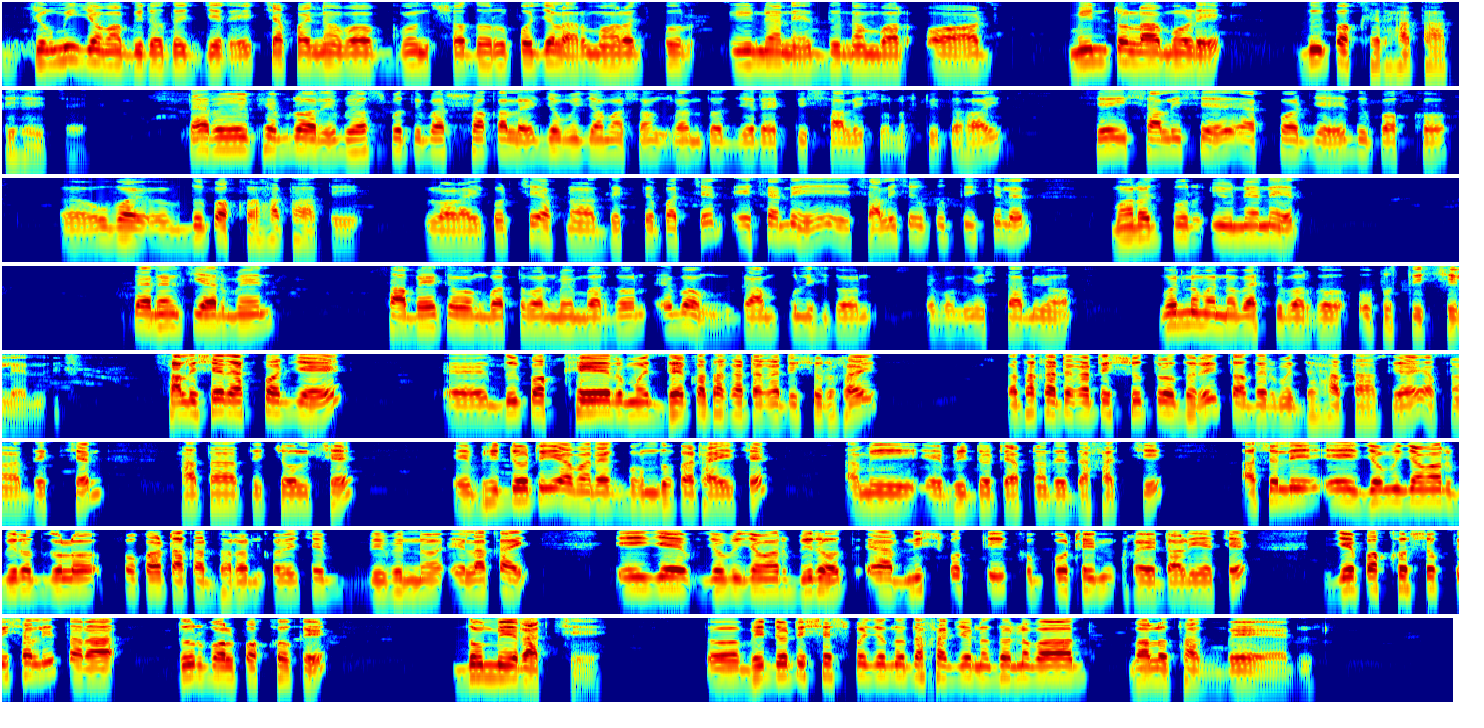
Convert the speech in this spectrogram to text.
জমি-জমা বিরোধের জেরে চাঁপাইনবাবগঞ্জ সদর উপজেলার মহারাজপুর ইউনিয়নের ২ নম্বর ওয়ার্ড মিনটোলা মোড়ে দুই পক্ষের হাতাহাতি হয়েছে। তেরোই ফেব্রুয়ারি বৃহস্পতিবার সকালে জমিজমা সংক্রান্ত জেরে একটি সালিশ অনুষ্ঠিত হয়। সেই সালিশে এক পর্যায়ে দুই পক্ষ উভয়, দুই পক্ষ হাতাহাতি লড়াই করছে আপনারা দেখতে পাচ্ছেন। এখানে সালিশে উপস্থিত ছিলেন মহারাজপুর ইউনিয়নের প্যানেল চেয়ারম্যান, সাবেক এবং বর্তমান মেম্বারগণ এবং গ্রাম পুলিশগণ এবং স্থানীয় গণ্যমান্য ব্যক্তিবর্গ উপস্থিত ছিলেন। সালিশের এক পর্যায়ে দুই পক্ষের মধ্যে কথা কাটাকাটি শুরু হয়। কথা কাটাকাটির সূত্র ধরেই তাদের মধ্যে হাতাহাতি হয়। আপনারা দেখছেন হাতাহাতি চলছে। এই ভিডিওটি আমার এক বন্ধু পাঠাইছে। আমি এই ভিডিওটি আপনাদের দেখাচ্ছি। আসলে এই জমি-জমার বিরোধগুলো প্রকট আকার ধারণ করেছে বিভিন্ন এলাকায়। এই যে জমি-জমার বিরোধ, এর নিষ্পত্তি খুব কঠিন হয়ে দাঁড়িয়েছে। যে পক্ষ শক্তিশালী, তারা দুর্বল পক্ষকে দমিয়ে রাখছে। তো ভিডিওটি শেষ পর্যন্ত দেখার জন্য ধন্যবাদ। ভালো থাকবেন।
